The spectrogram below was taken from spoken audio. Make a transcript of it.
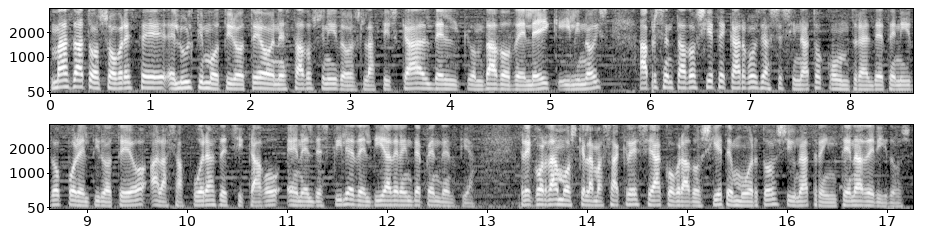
Más datos sobre este el último tiroteo en Estados Unidos. La fiscal del condado de Lake, Illinois, ha presentado siete cargos de asesinato contra el detenido por el tiroteo a las afueras de Chicago en el desfile del Día de la Independencia. Recordamos que la masacre se ha cobrado siete muertos y una treintena de heridos.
